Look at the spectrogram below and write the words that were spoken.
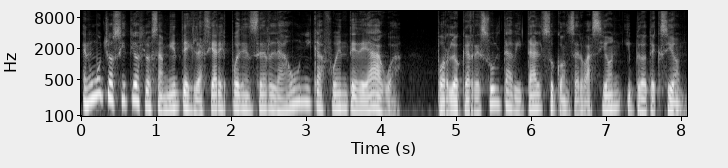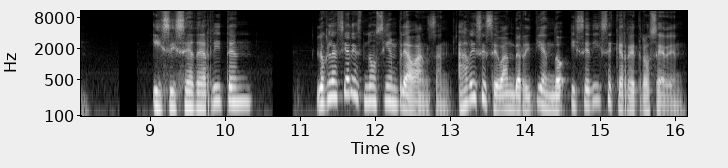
En muchos sitios los ambientes glaciares pueden ser la única fuente de agua, por lo que resulta vital su conservación y protección. ¿Y si se derriten? Los glaciares no siempre avanzan, a veces se van derritiendo y se dice que retroceden.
